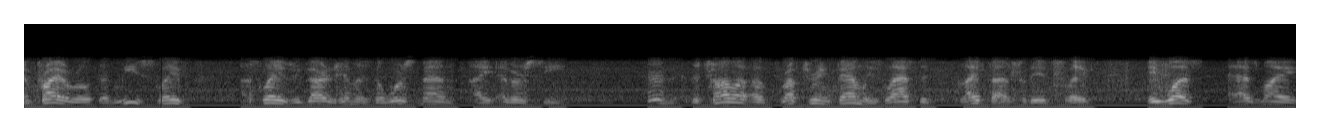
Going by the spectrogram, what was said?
And Pryor wrote that Lee's slave, uh, slaves regarded him as the worst man I ever see. And the trauma of rupturing families lasted lifetimes for the enslaved. It was, as my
